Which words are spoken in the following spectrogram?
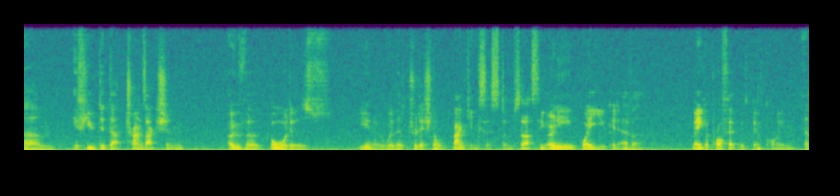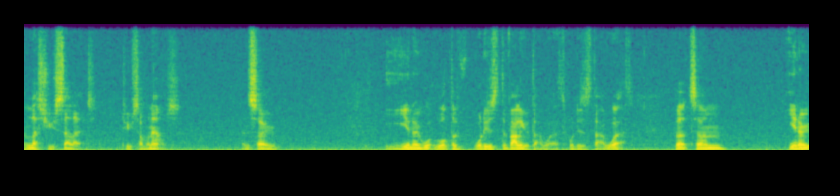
um, if you did that transaction over borders, you know, with a traditional banking system. So that's the only way you could ever make a profit with Bitcoin unless you sell it to someone else. And so, you know, what what the what is the value of that worth? What is that worth? But um, you know,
